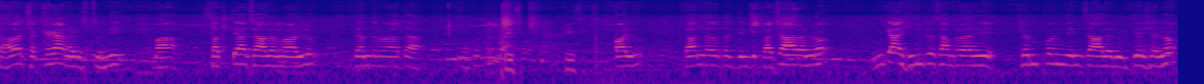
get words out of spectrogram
చాలా చక్కగా నడుస్తుంది. మా సత్యాచారం వాళ్ళు దాని తర్వాత వాళ్ళు దాని తర్వాత దీనికి ప్రచారంలో ఇంకా హిందూ సాంప్రదాయాన్ని పెంపొందించాలనే ఉద్దేశంలో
